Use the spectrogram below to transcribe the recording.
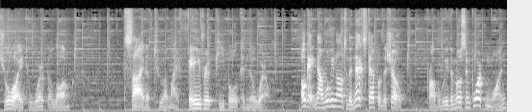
joy to work alongside of two of my favorite people in the world. Okay, now moving on to the next step of the show, probably the most important one.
